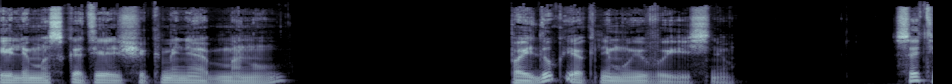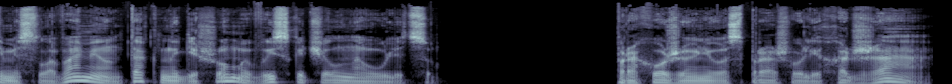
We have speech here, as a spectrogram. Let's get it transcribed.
Или москотельщик меня обманул? Пойду-ка я к нему и выясню. С этими словами он так нагишом и выскочил на улицу. Прохожие у него спрашивали, «Хаджа,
